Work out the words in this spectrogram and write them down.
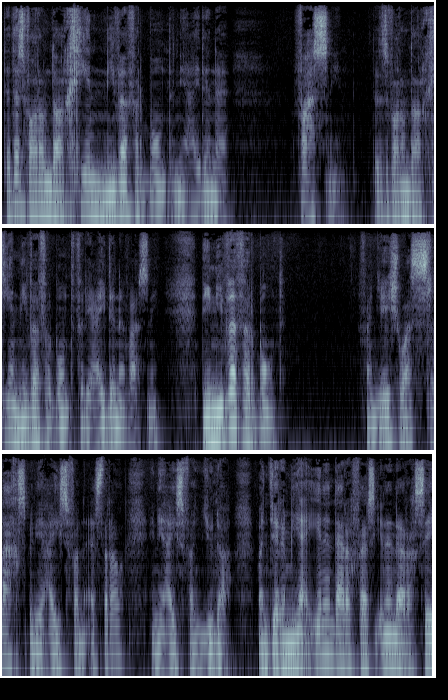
Dit is waarom daar geen nuwe verbond in die heidene was nie. Dit is waarom daar geen nuwe verbond vir die heidene was nie. Die nuwe verbond van Yeshua slegs by die huis van Israel en die huis van Juda. Want Jeremia 31 vers 31 sê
